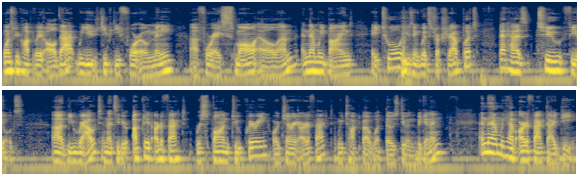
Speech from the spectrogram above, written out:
Once we populate all that, we use GPT-4o Mini uh, for a small LLM, and then we bind a tool using with structured output that has two fields. Uh, the route, and that's either update artifact, respond to query, or generate artifact. And we talked about what those do in the beginning. And then we have artifact ID.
